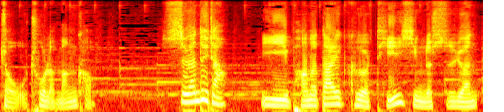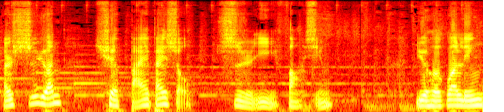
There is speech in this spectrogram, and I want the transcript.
走出了门口。石原队长，一旁的呆客提醒着石原，而石原却摆摆手，示意放行。月和关灵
